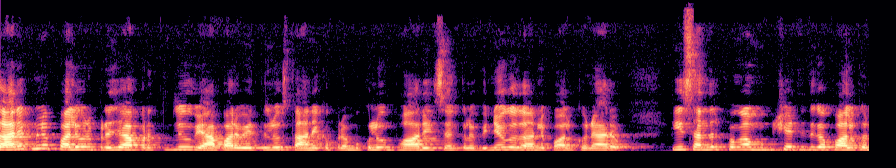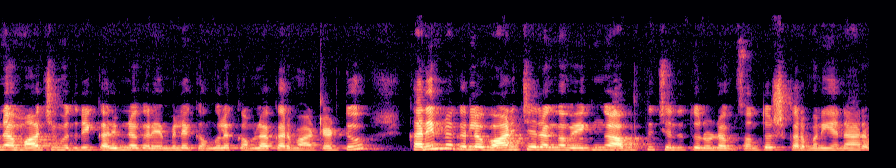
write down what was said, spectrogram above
కార్యక్రమంలో పలువురు ప్రజాప్రతినిధులు వ్యాపారవేత్తలు స్థానిక ప్రముఖులు భారీ సంఖ్యలో వినియోగదారులు పాల్గొన్నారు. ఈ సందర్భంగా ముఖ్య అతిథిగా పాల్గొన్న మాజీ మంత్రి కరీంనగర్ ఎమ్మెల్యే గంగుల కమలాకర్ మాట్లాడుతూ కరీంనగర్లో వాణిజ్య రంగం వేగంగా అభివృద్ధి చెందుతుండడం సంతోషకరమని అన్నారు.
